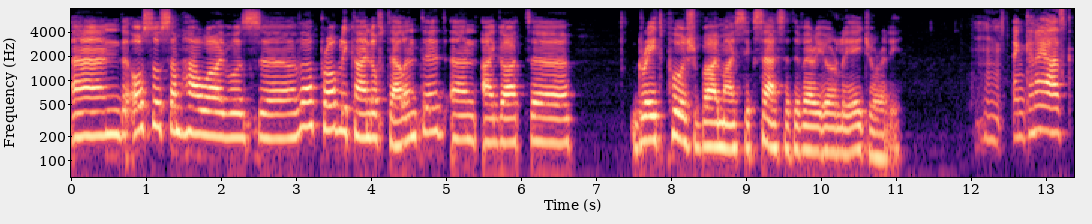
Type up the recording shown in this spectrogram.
And also, somehow, I was uh, well, probably kind of talented, and I got uh, great push by my success at a very early age already. Mm-hmm. And can I ask,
